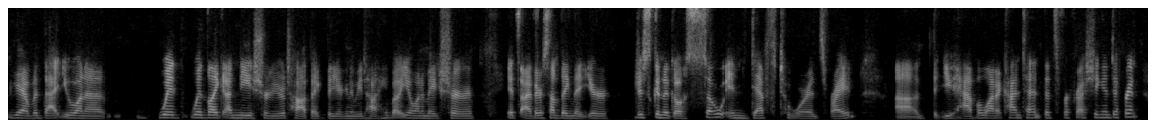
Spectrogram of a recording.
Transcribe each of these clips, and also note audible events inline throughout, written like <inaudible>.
yeah, with that you want to with with like a niche or your topic that you're going to be talking about, you want to make sure it's either something that you're just going to go so in depth towards, right? Uh, that you have a lot of content that's refreshing and different,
